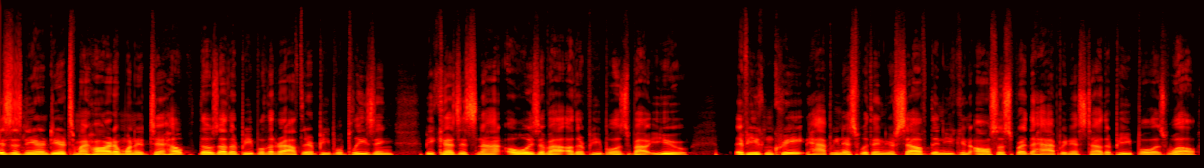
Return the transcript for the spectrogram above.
this is near and dear to my heart. I wanted to help those other people that are out there people pleasing because it's not always about other people, it's about you. If you can create happiness within yourself, then you can also spread the happiness to other people as well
